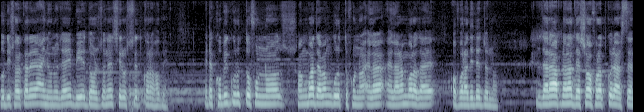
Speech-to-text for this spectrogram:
সৌদি সরকারের আইন অনুযায়ী বি- দশ জনের শিরচ্ছেদ করা হবে। এটা খুবই গুরুত্বপূর্ণ সংবাদ এবং গুরুত্বপূর্ণ অ্যালার্ম বলা যায় অপরাধীদের জন্য। যারা আপনারা দেশে অপরাধ করে আসছেন,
